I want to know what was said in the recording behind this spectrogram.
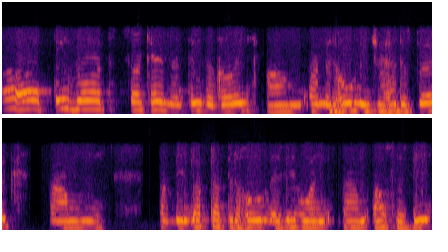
Uh, things are it's okay, man. Things are going. Um, I'm at home in Johannesburg. Um, I've been locked up at home as everyone um, else has been.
